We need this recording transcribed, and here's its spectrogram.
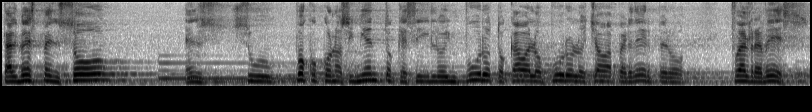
Tal vez pensó en su poco conocimiento que si lo impuro tocaba lo puro lo echaba a perder, pero fue al revés.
